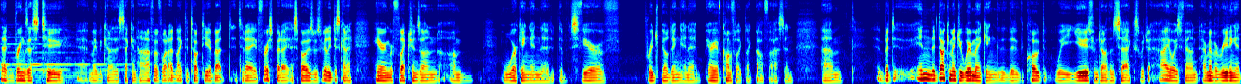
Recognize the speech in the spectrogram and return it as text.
That brings us to uh, maybe kind of the second half of what I'd like to talk to you about today. First, but I, I suppose was really just kind of hearing reflections on on working in the, the sphere of bridge building in an area of conflict like Belfast, and um, but in the documentary we're making, the, the quote we use from Jonathan Sacks, which I always found, I remember reading it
